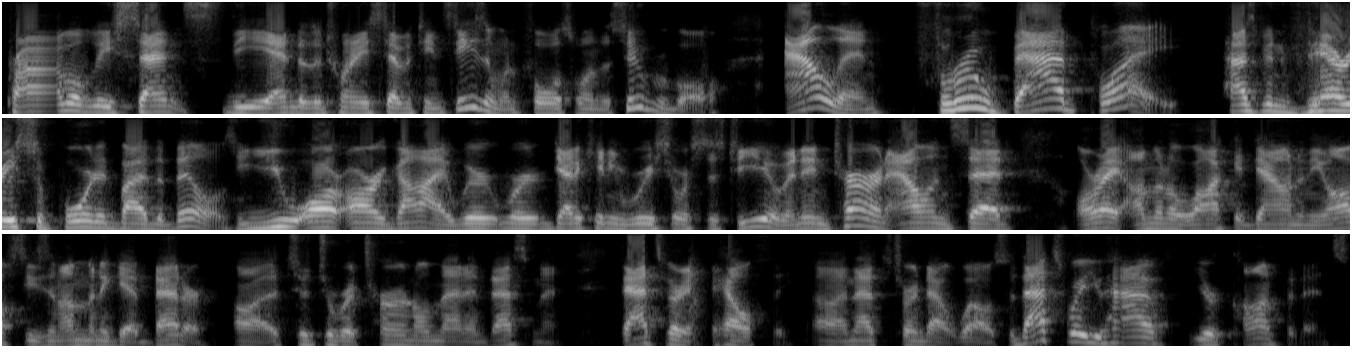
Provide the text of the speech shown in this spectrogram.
probably since the end of the 2017 season when Foles won the Super Bowl. Allen, through bad play, has been very supported by the Bills. You are our guy. We're, we're dedicating resources to you. And in turn, Allen said, all right, I'm going to lock it down in the offseason. I'm going to get better uh, to, to return on that investment. That's very healthy. Uh, and that's turned out well. So that's where you have your confidence.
